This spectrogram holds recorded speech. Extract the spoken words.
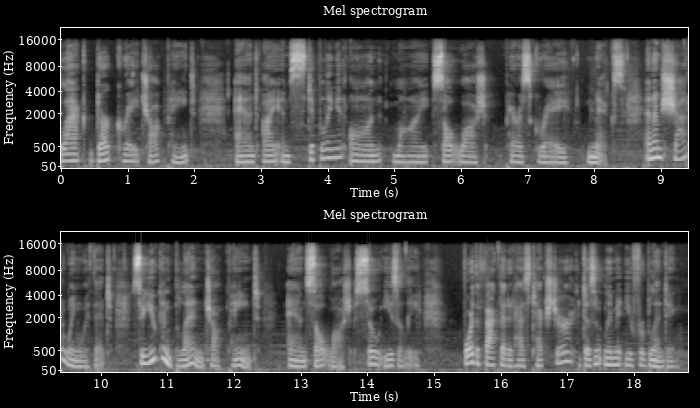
black dark gray chalk paint and I am stippling it on my salt wash Paris gray mix and I'm shadowing with it. So you can blend chalk paint and salt wash so easily. For the fact that it has texture, it doesn't limit you for blending.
